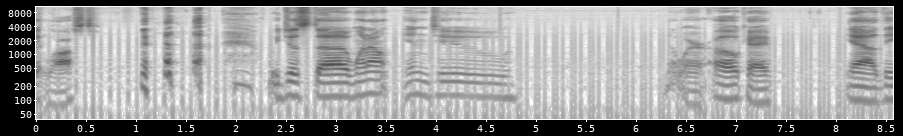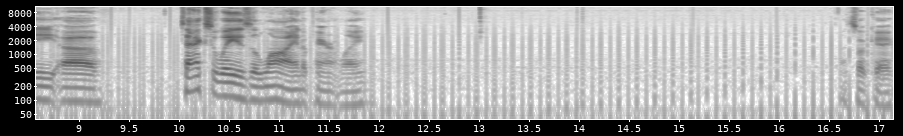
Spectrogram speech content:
Get lost? we just uh, went out into nowhere. Oh, okay. Yeah, the uh, taxiway is a line, apparently. That's okay.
